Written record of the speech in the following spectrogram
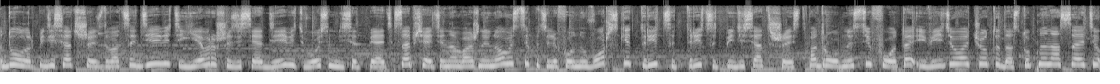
Доллар 56.29, евро 69.85. Сообщайте нам важные новости по телефону Ворске 30 30 56. Подробности, фото и видео отчеты доступны на сайте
